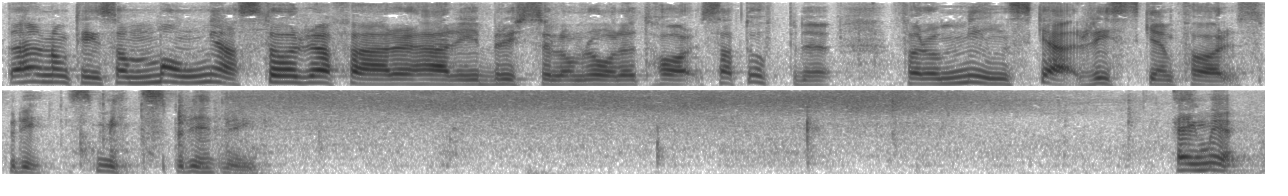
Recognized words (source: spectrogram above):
Det här är någonting som många större affärer här i Brysselområdet har satt upp nu för att minska risken för smittspridning. Häng med!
